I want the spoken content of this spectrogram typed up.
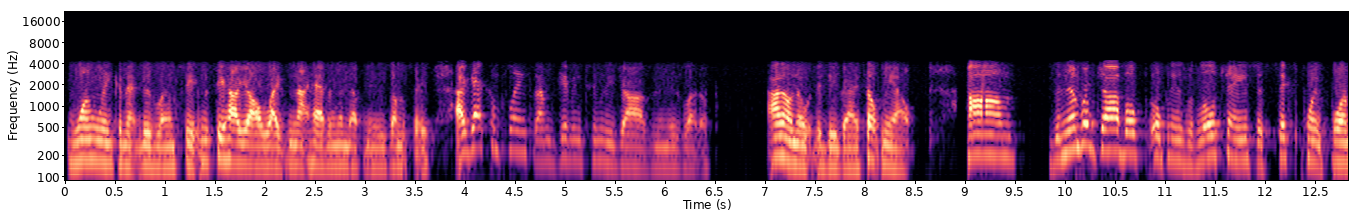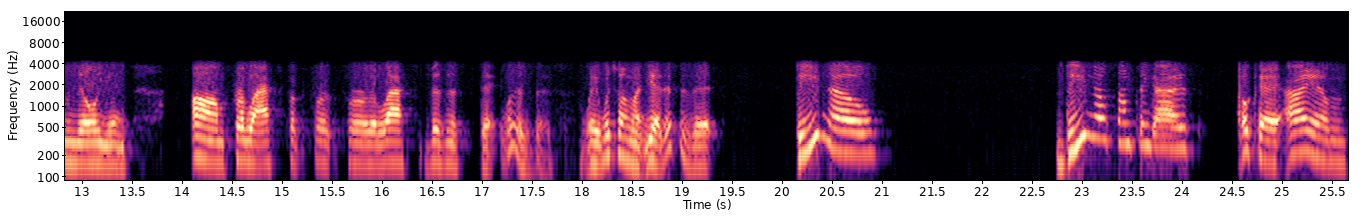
one link in that newsletter and see and see how y'all like not having enough news. I'm gonna say I got complaints that I'm giving too many jobs in the newsletter. I don't know what to do, guys. Help me out. Um, the number of job op- openings was little changed to 6.4 million um, for last for, for for the last business day. What is this? Wait, which one am I? Yeah, this is it. Do you know? Do you know something, guys? Okay, I am.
